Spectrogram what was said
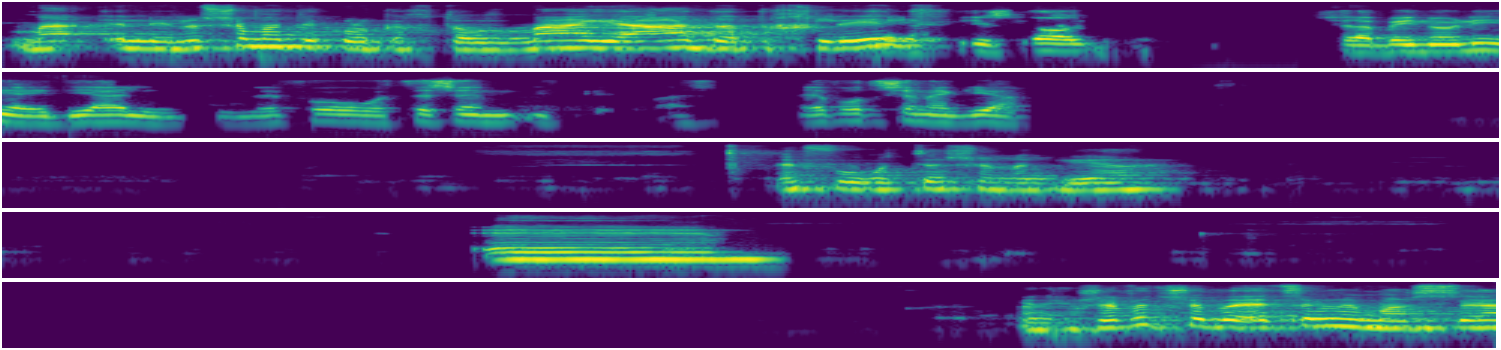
מה, אני לא שמעתי כל כך טוב, מה היעד, התכלית? של הבינוני, האידיאלי, לאיפה הוא רוצה, שנ... לאיפה רוצה שנגיע? איפה הוא רוצה שנגיע? אה, אני חושבת שבעצם למעשה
